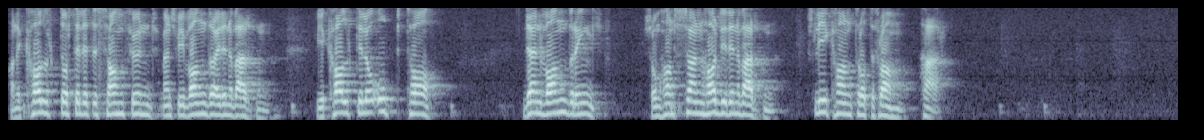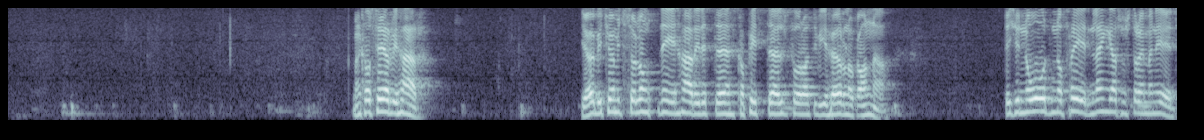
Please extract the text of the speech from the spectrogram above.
Han har kalt oss til dette samfunn mens vi vandrer i denne verden. Vi er kalt til å oppta den vandring som Hans Sønn hadde i denne verden, slik han trådte fram her. Men hva ser vi her? Ja, Vi kommer ikke så langt ned her i dette kapittel for at vi hører noe annet. Det er ikke nåden og freden lenger som strømmer ned,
